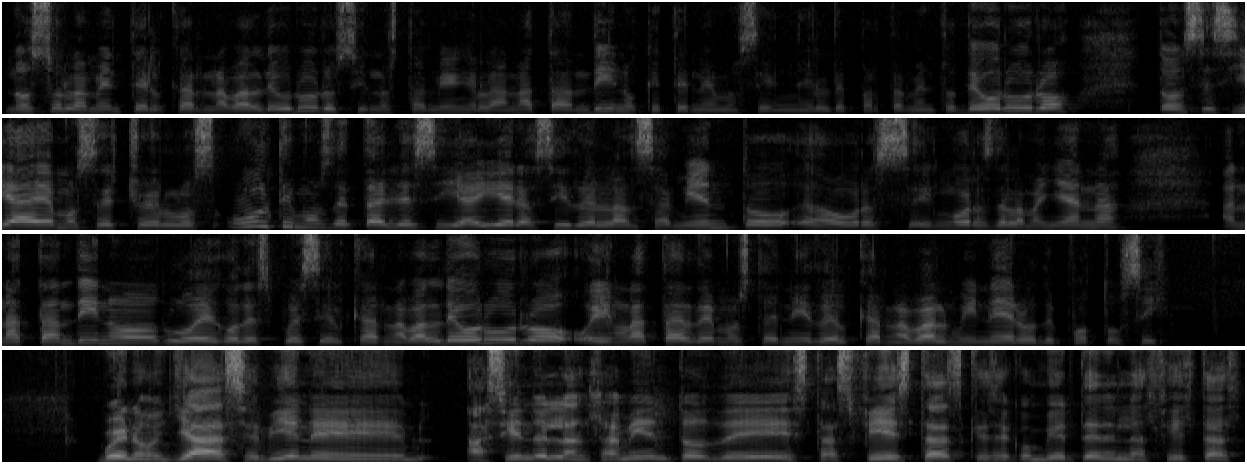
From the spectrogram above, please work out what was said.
no solamente el carnaval de Oruro, sino también el anata andino que tenemos en el departamento de Oruro. Entonces ya hemos hecho los últimos detalles y ayer ha sido el lanzamiento en horas de la mañana anata andino, luego después el carnaval de Oruro, hoy en la tarde hemos tenido el carnaval minero de Potosí. Bueno, ya se viene haciendo el lanzamiento de estas fiestas que se convierten en las fiestas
